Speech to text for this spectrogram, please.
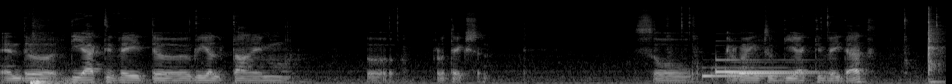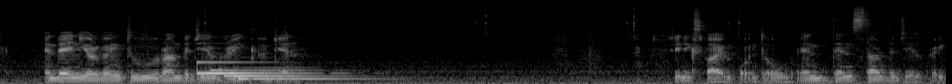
and uh, deactivate the real-time uh, protection. So you're going to deactivate that and then you're going to run the jailbreak again. Phoenix 5.0 and then start the jailbreak.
